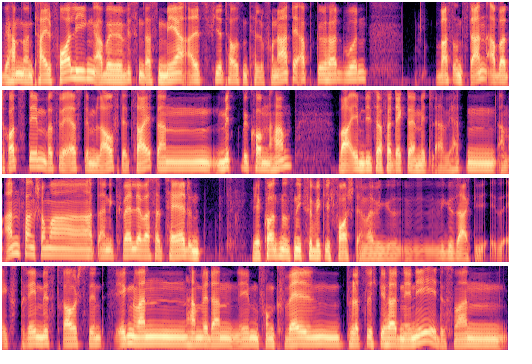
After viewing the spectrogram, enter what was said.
wir haben nur einen Teil vorliegen, aber wir wissen, dass mehr als 4000 Telefonate abgehört wurden. Was uns dann aber trotzdem, was wir erst im Lauf der Zeit dann mitbekommen haben, war eben dieser verdeckte Ermittler. Wir hatten am Anfang schon mal, hat eine Quelle was erzählt und wir konnten uns nicht so wirklich vorstellen, weil, wie, wie gesagt, die extrem misstrauisch sind. Irgendwann haben wir dann eben von Quellen plötzlich gehört, nee, nee, das war ein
